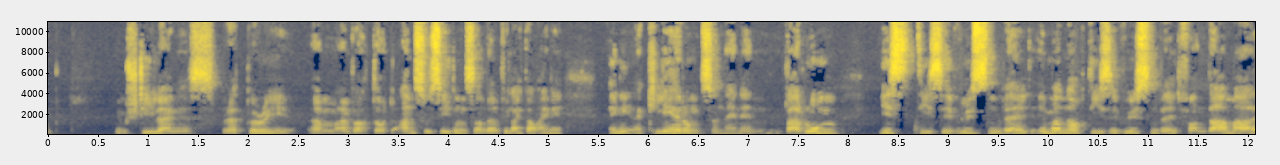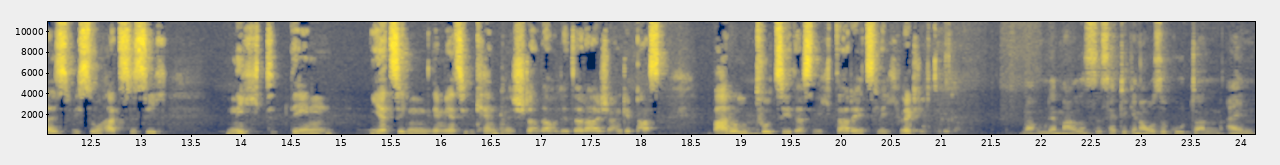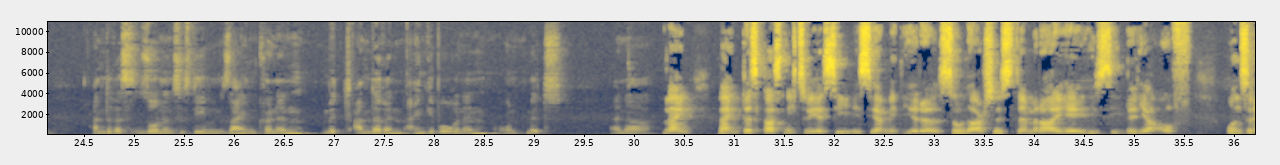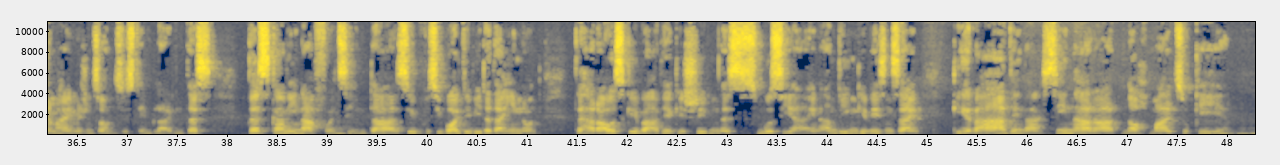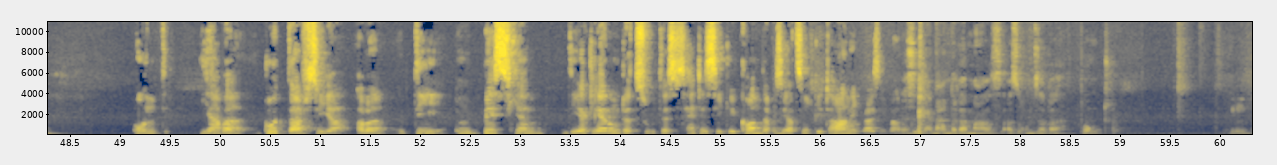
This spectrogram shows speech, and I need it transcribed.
im, Stil eines Bradbury ähm, einfach dort anzusiedeln, sondern vielleicht auch eine, eine Erklärung zu nennen. Warum ist diese Wüstenwelt immer noch diese Wüstenwelt von damals? Wieso hat sie sich nicht den jetzigen, dem jetzigen Kenntnisstand auch literarisch angepasst. Warum mhm. tut sie das nicht? Da rätsel ich wirklich drüber. Warum der Mars? Es hätte genauso gut dann ein anderes Sonnensystem sein können mit anderen Eingeborenen und mit einer. Nein, nein, das passt nicht zu ihr. Sie ist ja mit ihrer Solar System Reihe, mhm. sie will ja auf unserem heimischen Sonnensystem bleiben. Das, das kann ich nachvollziehen. Mhm. Da, sie, sie wollte wieder dahin und der Herausgeber hat ihr geschrieben, es muss ihr ein Anliegen gewesen sein, gerade nach Sinharat nochmal zu gehen. Mhm, mhm. Und ja, aber gut, darf sie ja. Aber die ein bisschen die Erklärung dazu, das hätte sie gekonnt, aber mhm. sie hat es nicht getan. Ich weiß nicht warum. Das ist ein anderer Mars als unserer. Punkt. Mhm.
